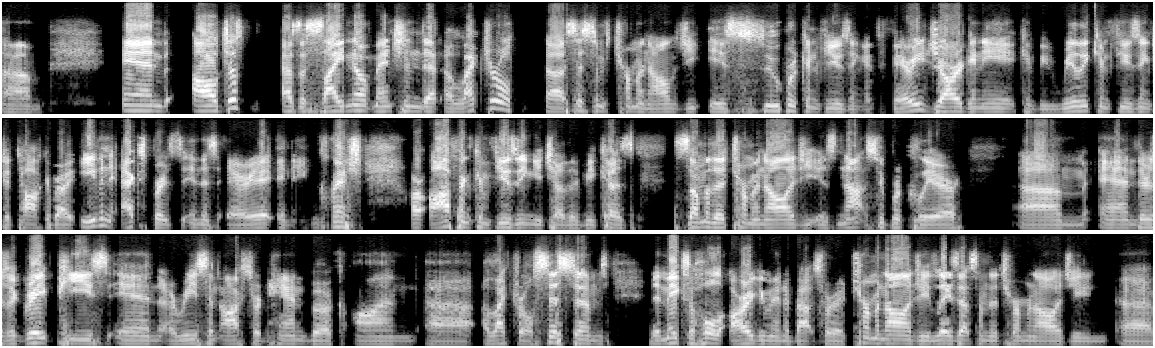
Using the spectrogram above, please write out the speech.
Um, and I'll just, as a side note, mention that electoral uh, systems terminology is super confusing. It's very jargony. It can be really confusing to talk about. Even experts in this area in English are often confusing each other because some of the terminology is not super clear. Um, and there's a great piece in a recent Oxford handbook on uh, electoral systems that makes a whole argument about sort of terminology, lays out some of the terminology, uh,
